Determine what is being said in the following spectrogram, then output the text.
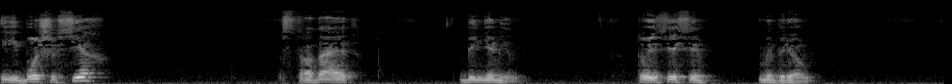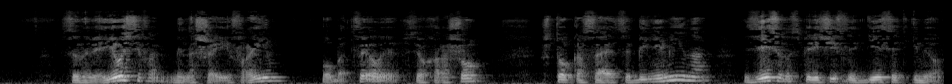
И больше всех страдает Беньямин. То есть, если мы берем сыновья Иосифа, Минаше и Ефраим, оба целые, все хорошо. Что касается Бенемина, здесь у нас перечислили 10 имен.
